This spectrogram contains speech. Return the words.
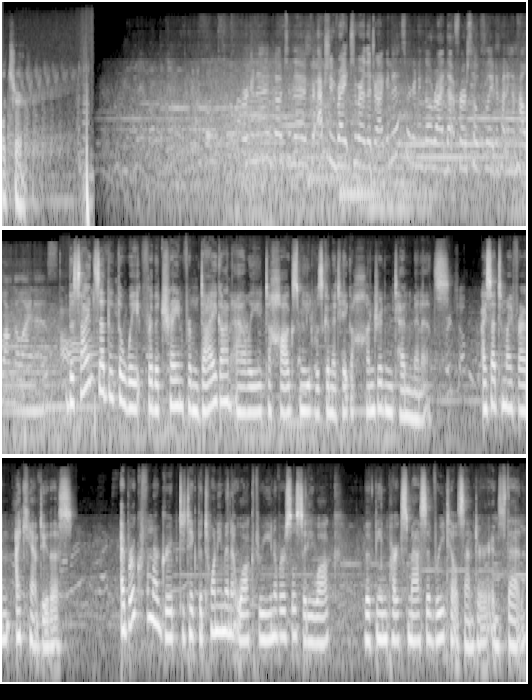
Culture. to the actually right to where the dragon is. We're gonna go ride that first, hopefully, depending on how long the line is. The sign said that the wait for the train from Diagon Alley to Hogsmeade was gonna take 110 minutes. I said to my friend, I can't do this. I broke from our group to take the 20 minute walk through Universal City Walk, the theme park's massive retail center, instead.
